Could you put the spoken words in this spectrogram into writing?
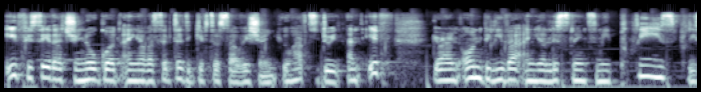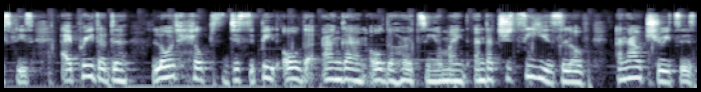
if you say that you know God and you have accepted the gift of salvation, you have to do it. And if you're an unbeliever and you're listening to me, please, please, please, I pray that the Lord helps dissipate all the anger and all the hurts in your mind and that you see His love and how true it is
